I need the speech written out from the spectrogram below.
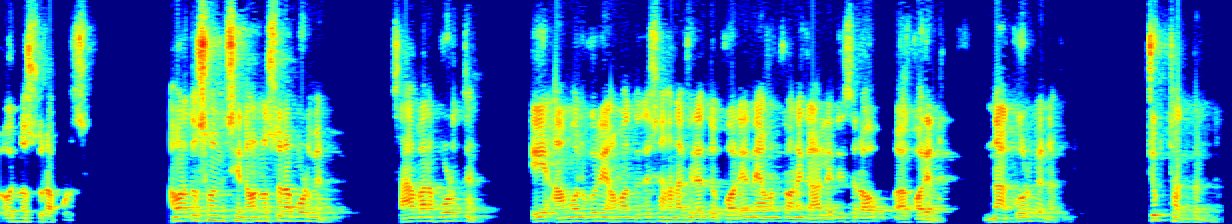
অন্য সুরা পড়ছে। আমরা তো শুনছি না, অন্য সুরা পড়বেন। সাহাবারা পড়তেন। এই আমলগুলি আমাদের দেশে হানাফিরা তো করেন এমনকি অনেক আহলেদিসরাও করে না। না করবেন আপনি। চুপ থাকবেন না।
